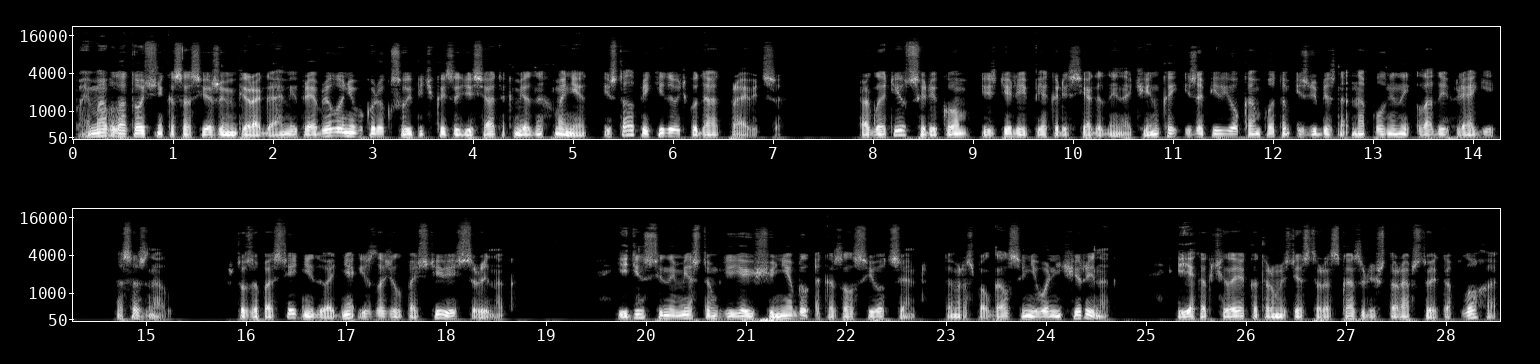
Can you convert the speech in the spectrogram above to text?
Поймав лоточника со свежими пирогами, приобрел у него кулек с выпечкой за десяток медных монет и стал прикидывать, куда отправиться. Проглотив целиком изделие пекаря с ягодной начинкой и запив его компотом из любезно наполненной ладой фляги, осознал, что за последние два дня излазил почти весь рынок. Единственным местом, где я еще не был, оказался его центр. Там располагался невольничий рынок, и я, как человек, которому с детства рассказывали, что рабство это плохо,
